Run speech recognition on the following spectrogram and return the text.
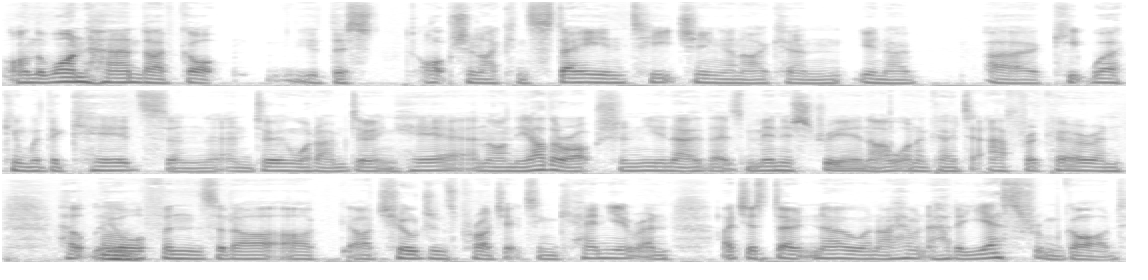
on the one hand, I've got this option I can stay in teaching and I can, you know. Uh, keep working with the kids and, and doing what I'm doing here. And on the other option, you know, there's ministry, and I want to go to Africa and help the orphans at our, our, our children's project in Kenya. And I just don't know, and I haven't had a yes from God.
